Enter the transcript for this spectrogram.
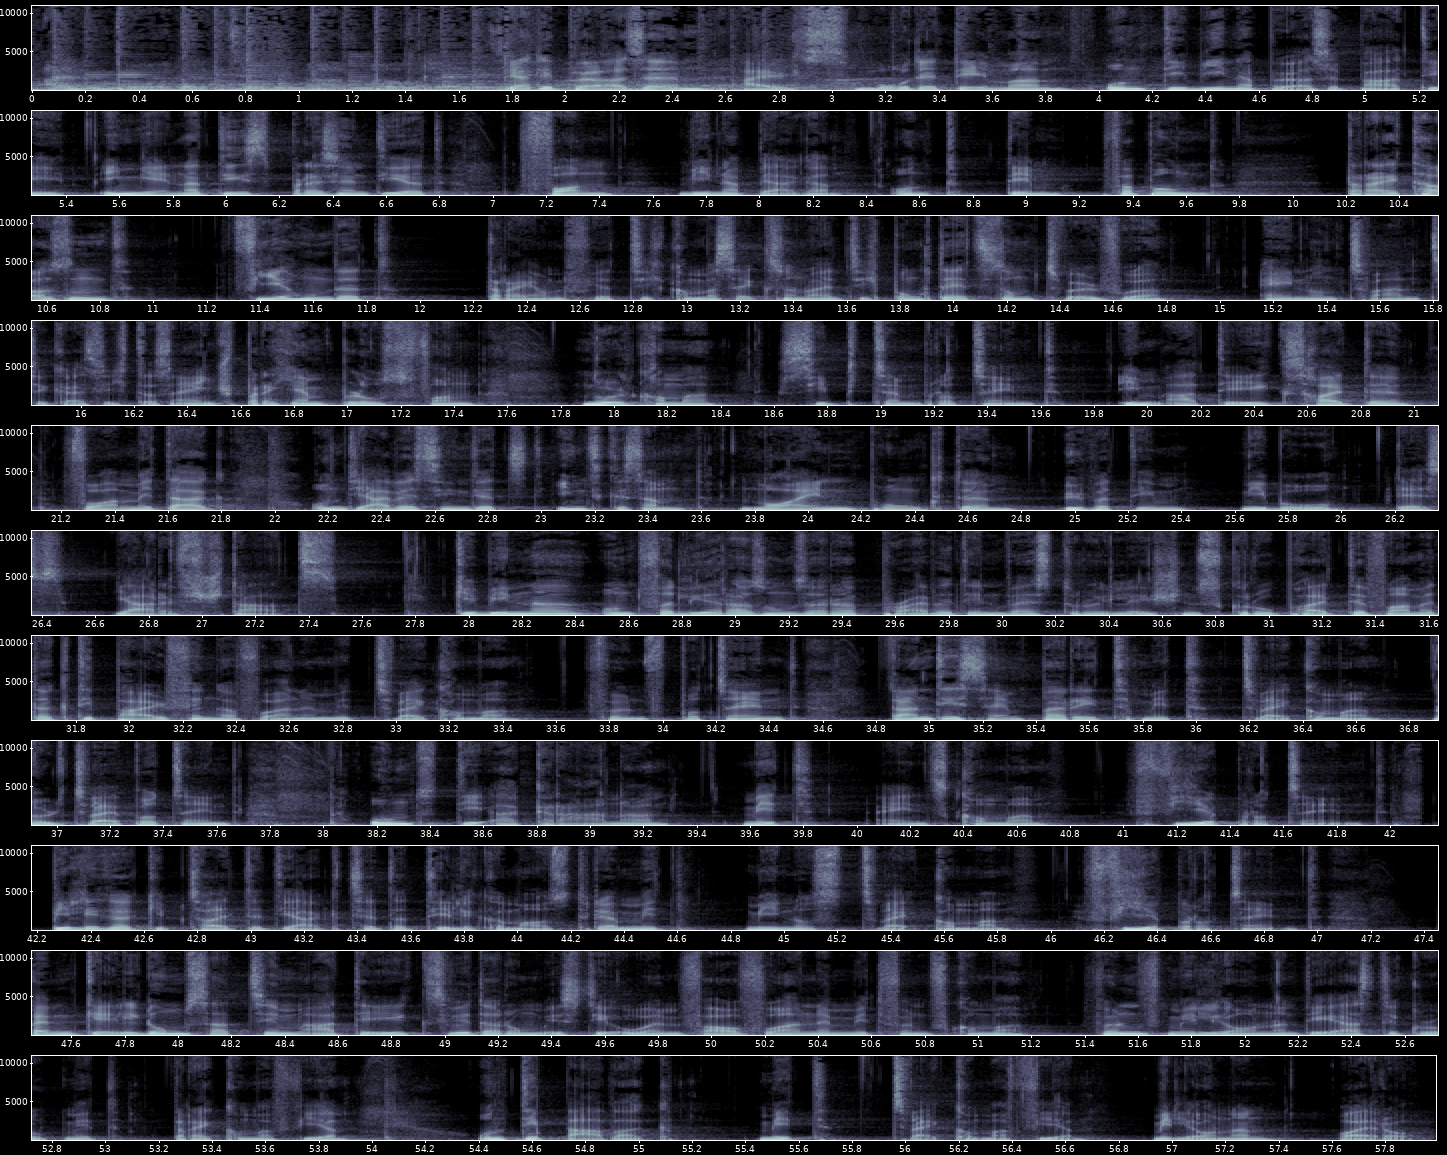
ein Modethema, Modethema. Ja, die Börse als Modethema und die Wiener Börseparty im Jänner dies präsentiert von Wiener Berger und dem Verbund. 3443,96 Punkte jetzt um 12 Uhr 21, als ich das einspreche, ein Plus von 0,17 Prozent im ATX heute Vormittag. Und ja, wir sind jetzt insgesamt neun Punkte über dem Niveau des Jahresstarts. Gewinner und Verlierer aus unserer Private Investor Relations Group heute Vormittag die Palfinger vorne mit 2,5 Prozent, dann die Semperit mit 2,02 Prozent und die Agrana mit 1,5 4%. Billiger gibt es heute die Aktie der Telekom Austria mit minus 2,4%. Beim Geldumsatz im ATX wiederum ist die OMV vorne mit 5,5 Millionen, die erste Group mit 3,4 und die BAWAG mit 2,4 Millionen Euro.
